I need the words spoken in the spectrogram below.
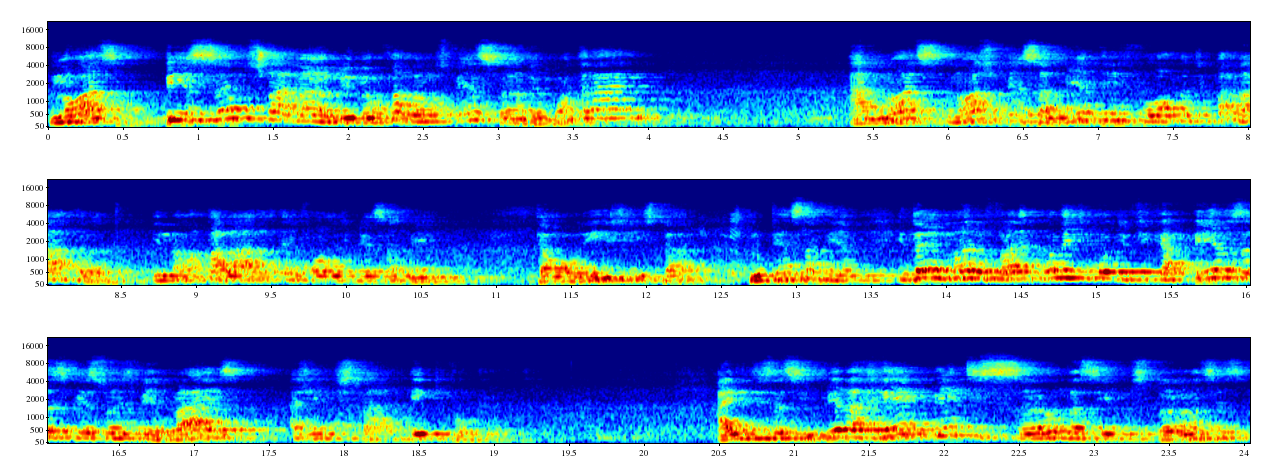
Nós pensamos falando e não falamos pensando, é o contrário. A nosso, nosso pensamento tem forma de palavra, e não a palavra tem forma de pensamento. Então a origem está no pensamento. Então Emmanuel fala que quando a gente modifica apenas as expressões verbais, a gente está equivocado. Aí ele diz assim: pela repetição das circunstâncias,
